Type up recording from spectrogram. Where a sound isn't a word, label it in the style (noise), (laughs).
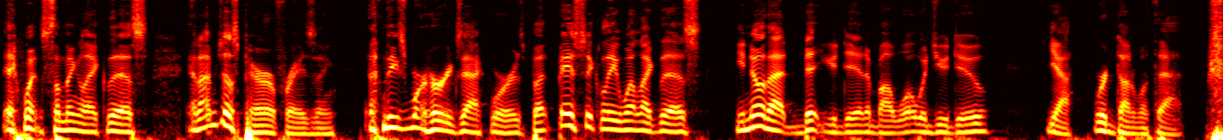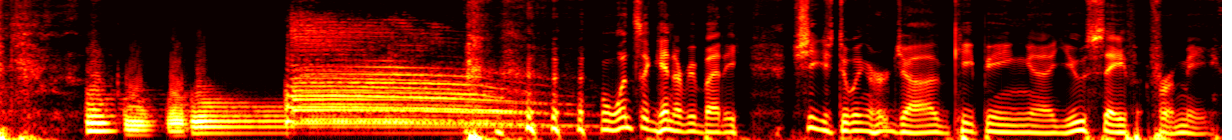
it went something like this, and I'm just paraphrasing. (laughs) These weren't her exact words, but basically it went like this. You know that bit you did about what would you do? Yeah, we're done with that. (laughs) Once again, everybody, she's doing her job keeping uh, you safe from me.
